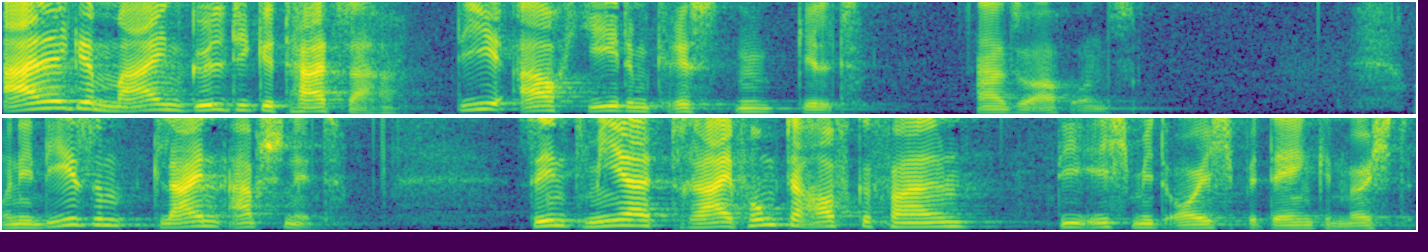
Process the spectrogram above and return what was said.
allgemeingültige Tatsache, die auch jedem Christen gilt, also auch uns. Und in diesem kleinen Abschnitt sind mir drei Punkte aufgefallen, die ich mit euch bedenken möchte.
